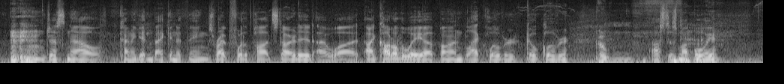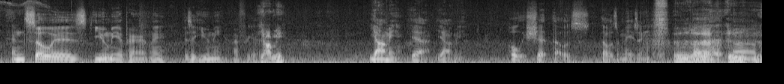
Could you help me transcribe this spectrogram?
just now, kind of getting back into things. Right before the pod started, I wa- I caught all the way up on Black Clover, Goat Clover. Oh, Asta's my boy, and so is Yumi. Apparently, is it Yumi? I forget. Yami. Yami. Yeah, Yami. Holy shit, that was that was amazing. Ugh, But, ooh. um,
